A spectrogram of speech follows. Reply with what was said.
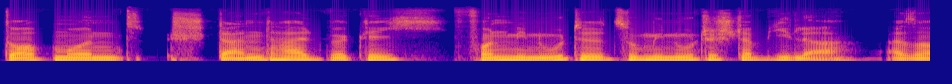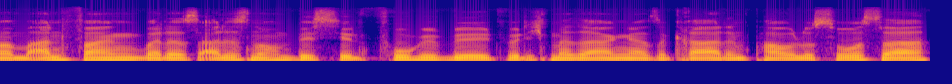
Dortmund stand halt wirklich von Minute zu Minute stabiler. Also am Anfang war das alles noch ein bisschen Vogelbild, würde ich mal sagen. Also gerade in Paulo Sosa,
